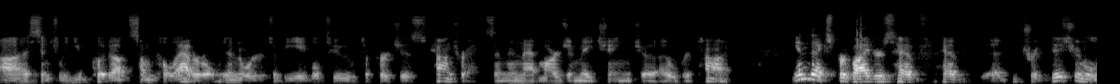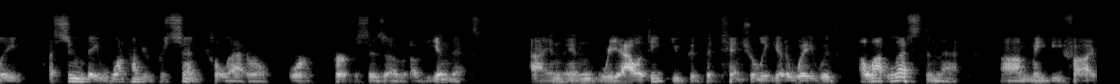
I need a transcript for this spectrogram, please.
uh, essentially, you put up some collateral in order to be able to, to purchase contracts, and then that margin may change uh, over time. Index providers have, have uh, traditionally assumed a 100% collateral for purposes of, of the index. Uh, in, in reality, you could potentially get away with a lot less than that, um, maybe 5%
